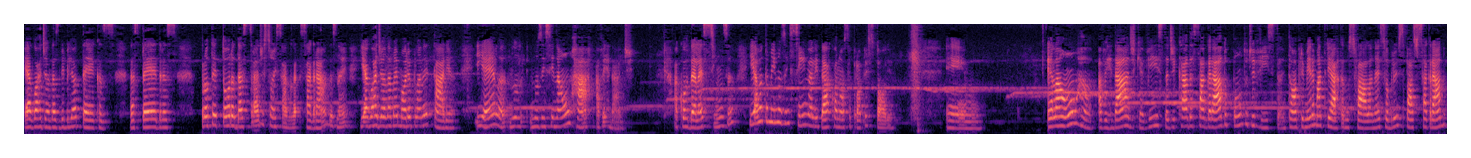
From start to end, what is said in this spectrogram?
é a guardiã das bibliotecas, das pedras, protetora das tradições sagradas, né? E a guardiã da memória planetária. E ela nos ensina a honrar a verdade. A cor dela é cinza e ela também nos ensina a lidar com a nossa própria história. É, ela honra a verdade que é vista de cada sagrado ponto de vista. Então, a primeira matriarca nos fala né, sobre o espaço sagrado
